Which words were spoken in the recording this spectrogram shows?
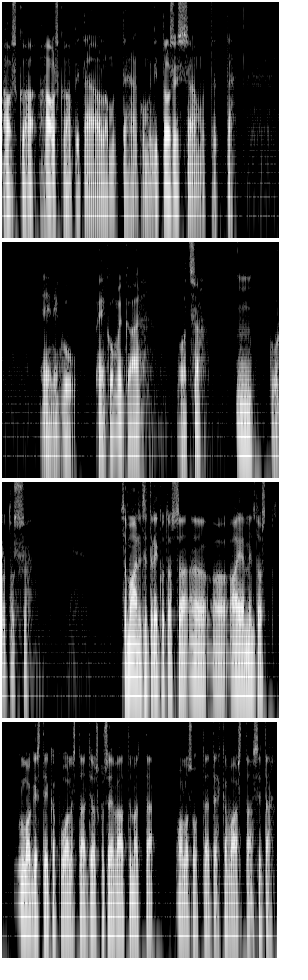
hauskaa, hauskaa pitää olla, mutta tehdään kumminkin tosissaan, mutta että ei, niin kuin, ei kumminkaan otsa mm. kurtussa. Sä mainitsit Riku tuossa aiemmin tuosta logistiikkapuolesta, että joskus ei välttämättä olosuhteet ehkä vastaa sitä –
